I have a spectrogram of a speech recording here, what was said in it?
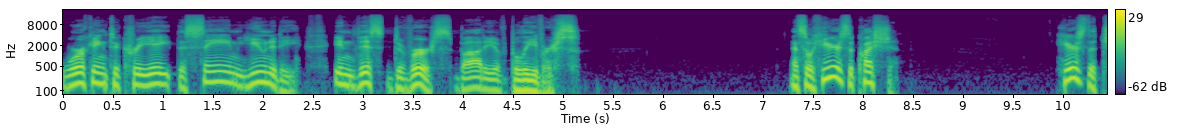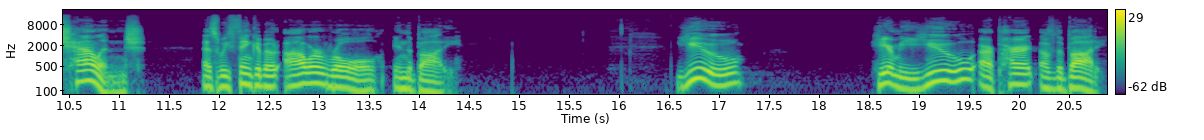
working to create the same unity in this diverse body of believers. And so here's the question. Here's the challenge as we think about our role in the body. You, hear me, you are part of the body.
